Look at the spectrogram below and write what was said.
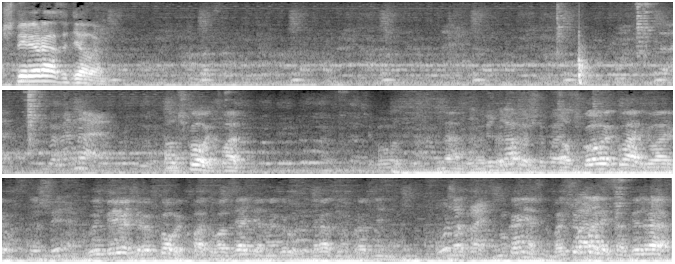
Четыре раза делаем. Толчковый хват. Да. Толчковый хват, говорю. Шире? Вы берете рывковый хват, у вас взятие на грудь. Это разные упражнения. Можно брать? Ну, конечно. Большой палец от бедра.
